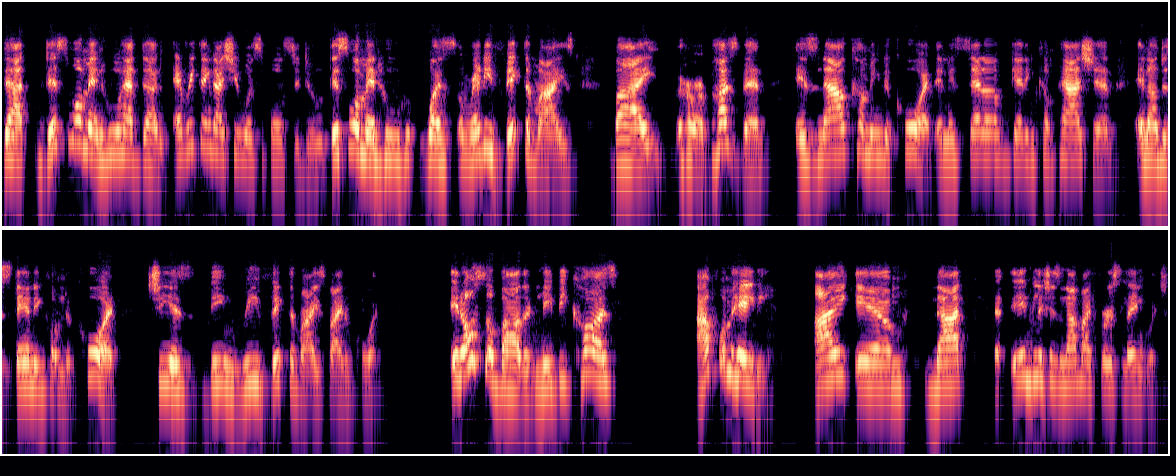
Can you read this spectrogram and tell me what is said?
that this woman who had done everything that she was supposed to do, this woman who was already victimized by her husband, is now coming to court. And instead of getting compassion and understanding from the court, she is being re victimized by the court. It also bothered me because I'm from Haiti. I am not, English is not my first language.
